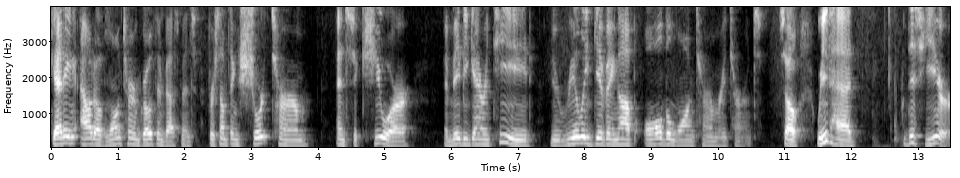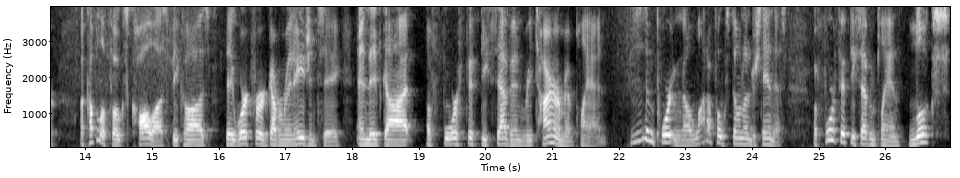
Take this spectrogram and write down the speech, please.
getting out of long term growth investments for something short term and secure and maybe guaranteed, you're really giving up all the long term returns. So we've had this year a couple of folks call us because they work for a government agency and they've got a 457 retirement plan. This is important. A lot of folks don't understand this. A 457 plan looks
